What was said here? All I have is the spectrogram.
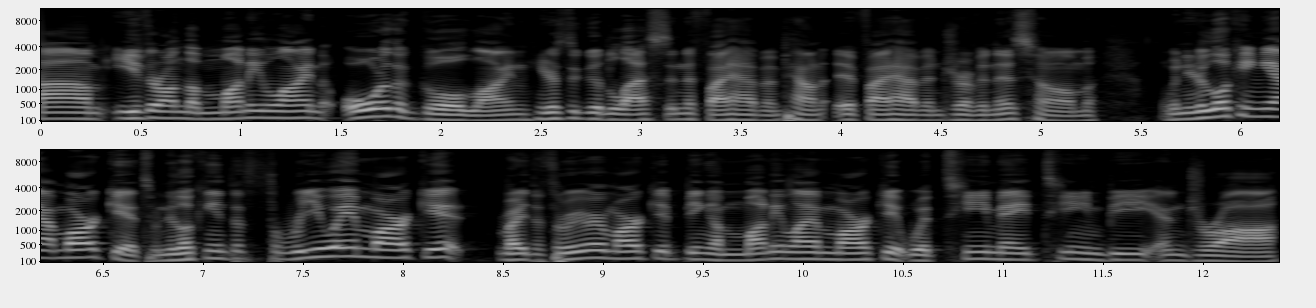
um, either on the money line or the goal line. Here's a good lesson if I haven't pound, if I haven't driven this home. When you're looking at markets, when you're looking at the three-way market, right? The three-way market being a money line market with team A, team B, and draw.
